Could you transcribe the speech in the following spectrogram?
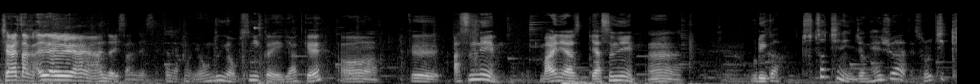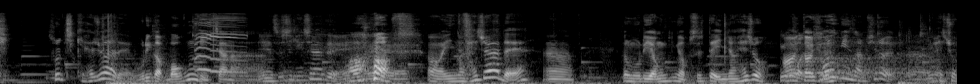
제가 딱 앉아 있어 앉아 있어. 자 잠깐 영둥이 없으니까 얘기할게. 어그 아스님 마이니 야, 야스님. 응. 우리가 투터치는 인정해줘야 돼. 솔직히. 솔직히 해줘야 돼. 우리가 먹은 게 있잖아. 예 솔직히 해줘야 돼. 어. 예. 어 인정해줘야 돼. 어. 그럼 우리 영둥이 없을 때 인정해줘. 이거 아나. 혀인 사람 싫어해. 해줘.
